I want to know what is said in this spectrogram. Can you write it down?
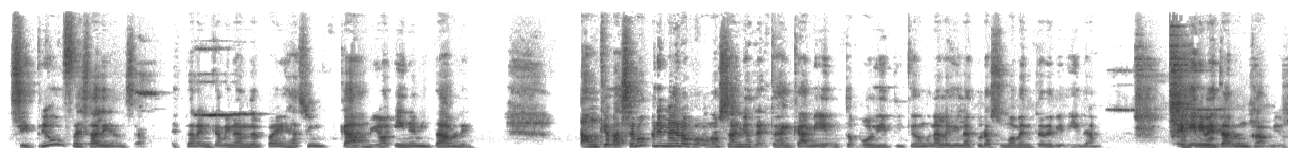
Si triunfa esa alianza, estará encaminando el país hacia un cambio inevitable aunque pasemos primero por unos años de estancamiento político en una legislatura sumamente dividida, es inevitable un cambio.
